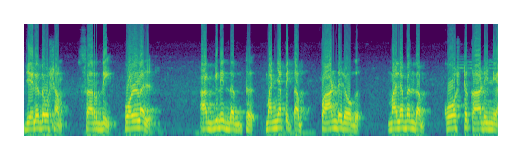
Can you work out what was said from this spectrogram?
ജലദോഷം സർദി പൊള്ളൽ അഗ്നിദഗ്ധ് മഞ്ഞപ്പിത്തം പാണ്ഡുരോഗ് മലബന്ധം കോഷ്ഠകാഠിന്യ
